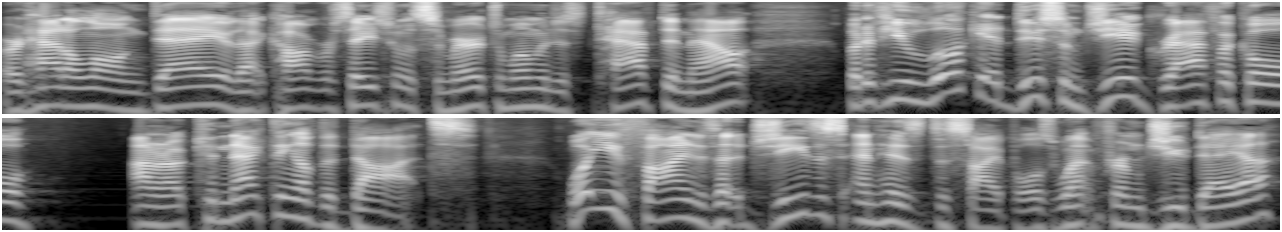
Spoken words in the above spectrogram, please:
or had had a long day, or that conversation with Samaritan woman just tapped him out. But if you look at, do some geographical, I don't know, connecting of the dots, what you find is that Jesus and his disciples went from Judea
